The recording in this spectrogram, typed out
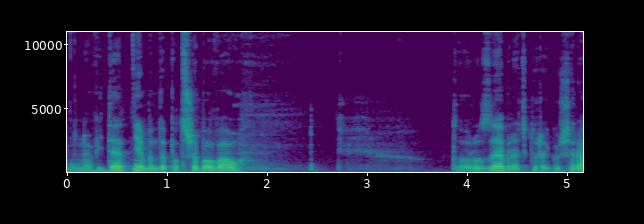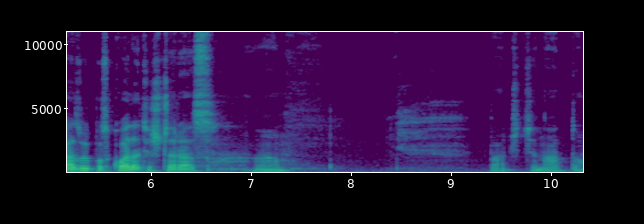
Ewidentnie będę potrzebował to rozebrać któregoś razu i poskładać jeszcze raz. Patrzcie na to.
